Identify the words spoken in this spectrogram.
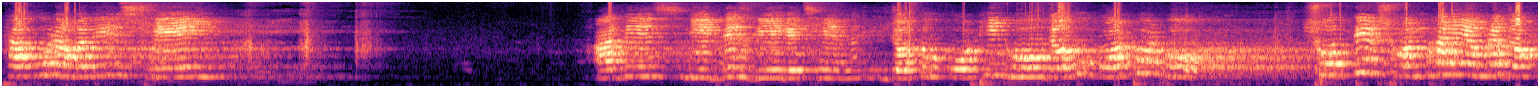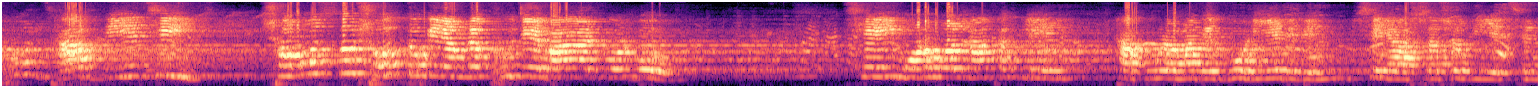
ঠাকুর আমাদের সেই আদেশ নির্দেশ দিয়ে গেছেন, যত কঠিন হোক, যত কঠোর হোক, সত্যের সন্ধানে আমরা যখন ঝাঁপ দিয়েছি, সমস্ত সত্যকে আমরা খুঁজে বার করব। সেই মনোবল না থাকলে ঠাকুর আমাদের গড়িয়ে দেবেন সেই আশ্বাসও দিয়েছেন।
